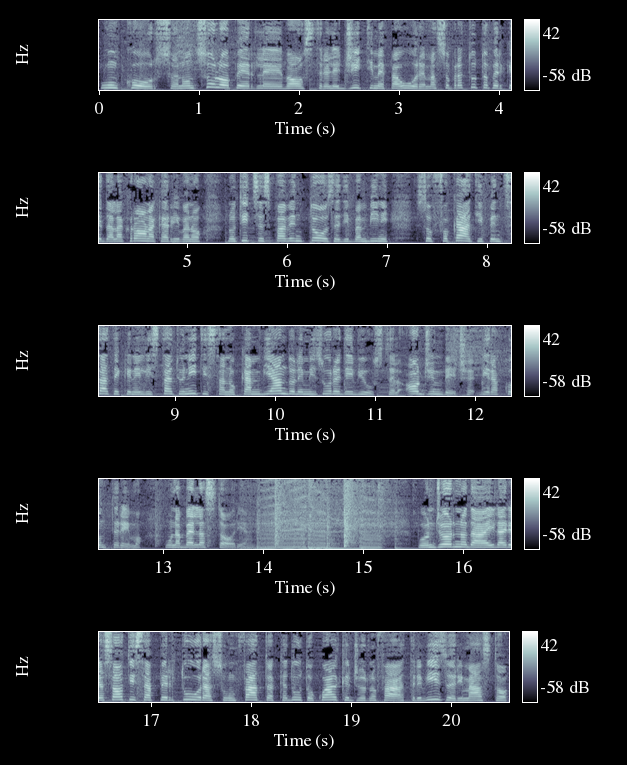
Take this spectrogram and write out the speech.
un corso, non solo per le vostre legittime paure, ma soprattutto perché dalla cronaca arrivano notizie spaventose di bambini soffocati. Pensate che negli Stati Uniti stanno cambiando le misure dei Wustel. Oggi invece vi racconteremo una bella storia. Buongiorno da Ilaria Sotis, apertura su un fatto accaduto qualche giorno fa a Treviso, è rimasto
